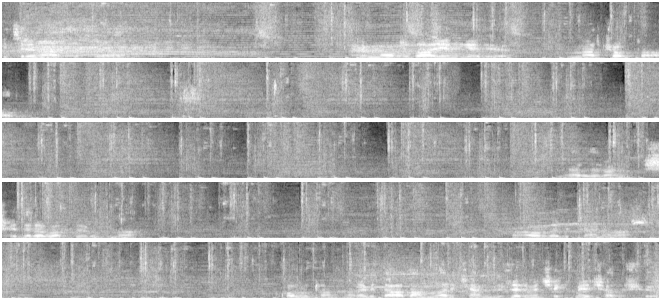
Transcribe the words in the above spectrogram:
Bitirin artık ya. Bizim ordu daha yeni geliyor. Bunlar çok pahalı. Nerede ben şeylere bakıyorum da. Ha, orada bir tane var. Komutanlara bir de adamları kendi üzerime çekmeye çalışıyor.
